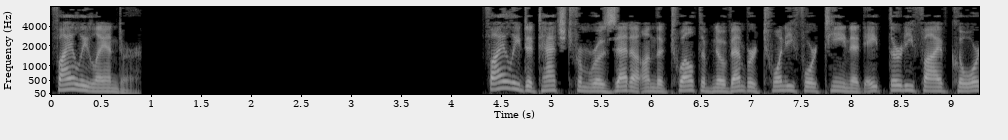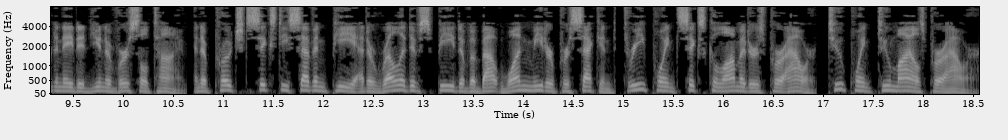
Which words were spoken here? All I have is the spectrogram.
Philae lander Philae detached from Rosetta on 12 November 2014 at 8.35 Coordinated Universal Time, and approached 67p at a relative speed of about 1 meter per second 3.6 km per hour, 2.2 miles per hour.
